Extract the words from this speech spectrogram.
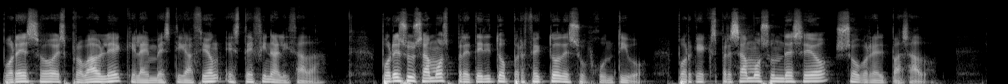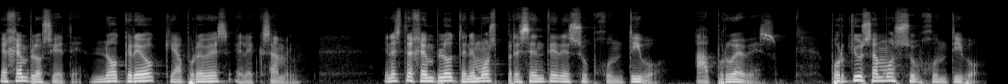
Por eso es probable que la investigación esté finalizada. Por eso usamos pretérito perfecto de subjuntivo, porque expresamos un deseo sobre el pasado. Ejemplo 7. No creo que apruebes el examen. En este ejemplo tenemos presente de subjuntivo, apruebes. ¿Por qué usamos subjuntivo?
